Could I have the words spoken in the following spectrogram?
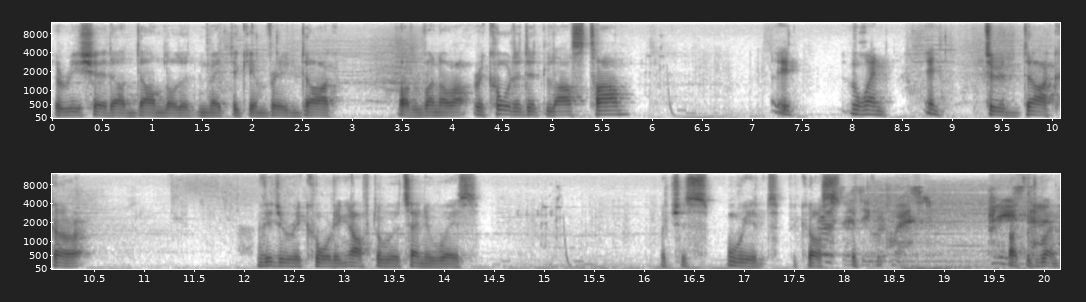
The reshade I downloaded made the game very dark. But when I recorded it last time, it went into a darker video recording afterwards anyways. Which is weird because it, Processing request. Like it went.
